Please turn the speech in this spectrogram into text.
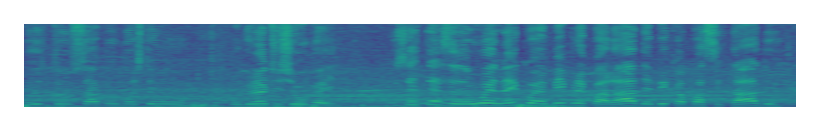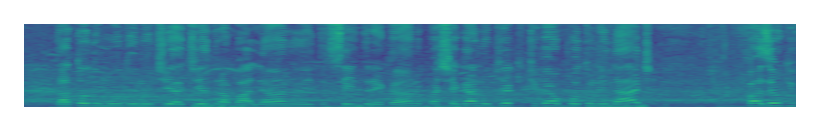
No sábado, nós temos um, um grande jogo aí. Com certeza, o elenco é bem preparado, é bem capacitado, está todo mundo no dia a dia trabalhando e se entregando para chegar no dia que tiver oportunidade, fazer o que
